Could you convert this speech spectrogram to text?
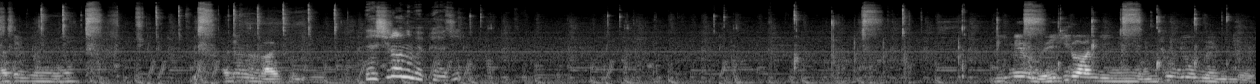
아이템 중. 아이템은 라이프지. 내가 싫어하는 맵 해야지 이 맵을 왜 싫어하니? 엄청 좋은 맵인데.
